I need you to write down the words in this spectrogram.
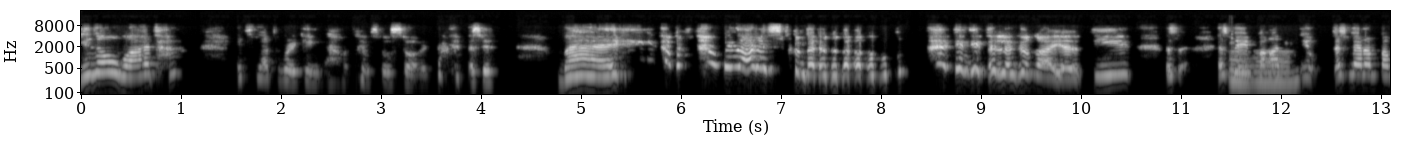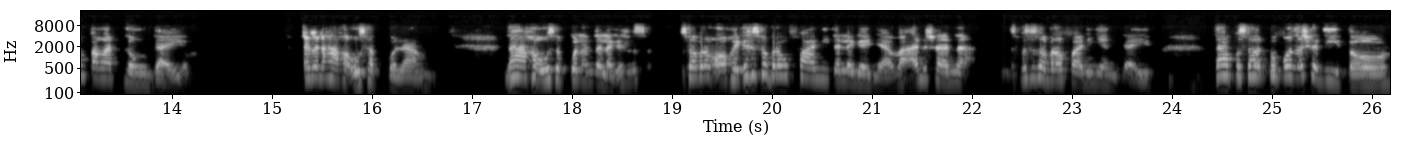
you know what? It's not working out. I'm so sorry. Kasi, bye. Pinalis ko na lang. Hindi talaga kaya, T. Tapos, tapos may Mm. pangat, yung, tapos meron pang pangatlong guy. Ito, nakakausap ko lang. Nakakausap ko lang talaga. Tapos, sobrang okay kasi sobrang funny talaga niya. Maano siya na, basta sobrang funny niyang guy. Tapos, dapat pupunta siya dito.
